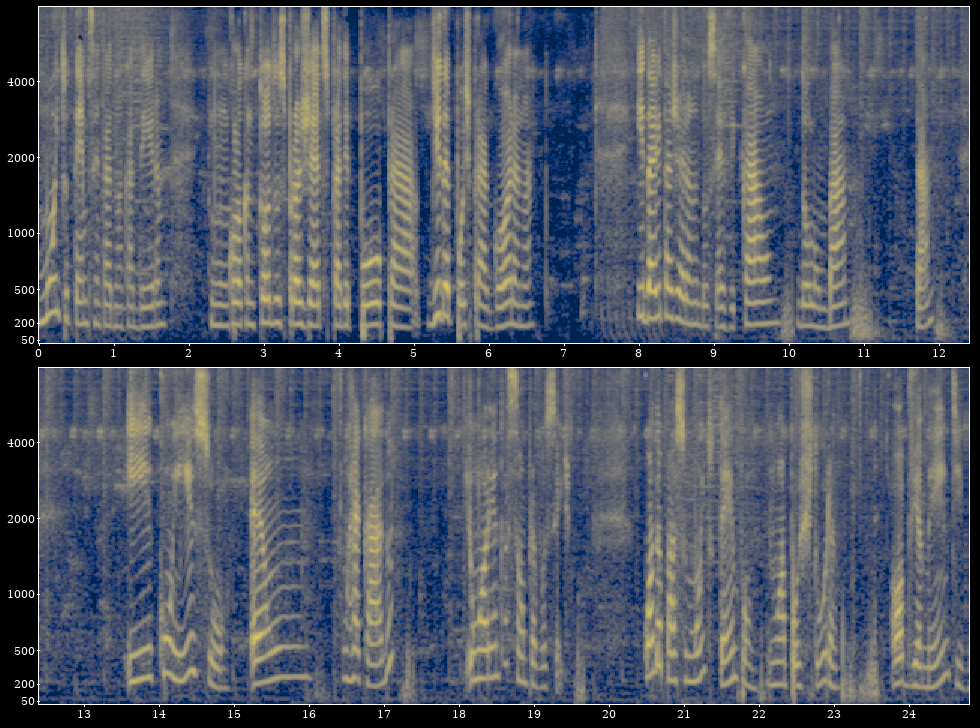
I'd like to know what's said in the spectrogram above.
muito tempo sentado numa cadeira, um, colocando todos os projetos para depois, para de depois para agora, não é? E daí tá gerando do cervical, do lombar, tá? E com isso é um, um recado e uma orientação para vocês. Quando eu passo muito tempo numa postura, obviamente,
